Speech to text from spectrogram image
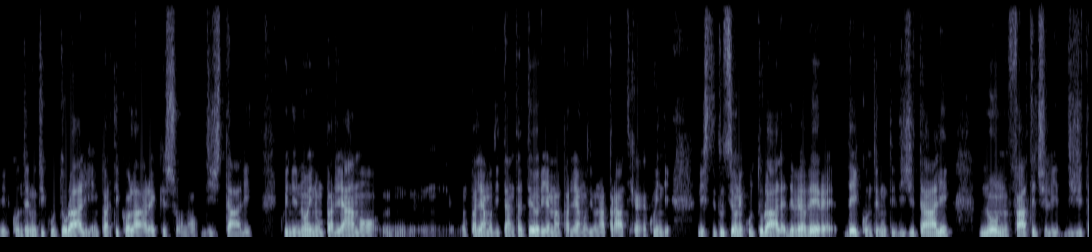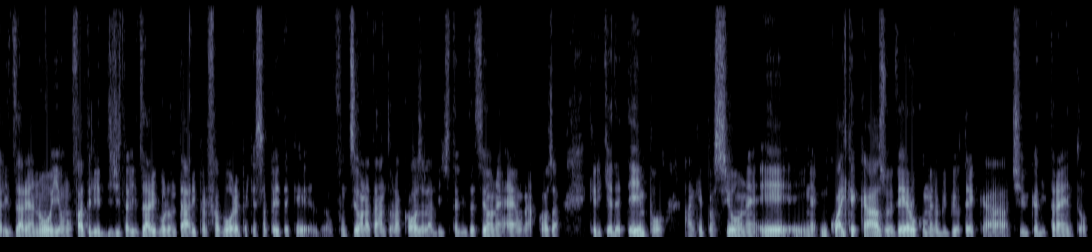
i contenuti culturali in particolare che sono digitali. Quindi noi non parliamo, mm, non parliamo di tanta teoria, ma parliamo di una pratica. Quindi l'istituzione culturale deve avere dei contenuti digitali, non fateceli digitalizzare a noi o non fateli digitalizzare i volontari per favore, perché sapete che non funziona tanto la cosa, la digitalizzazione è una cosa che richiede tempo, anche passione e in, in qualche caso è vero come la biblioteca Biblioteca Civica di Trento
